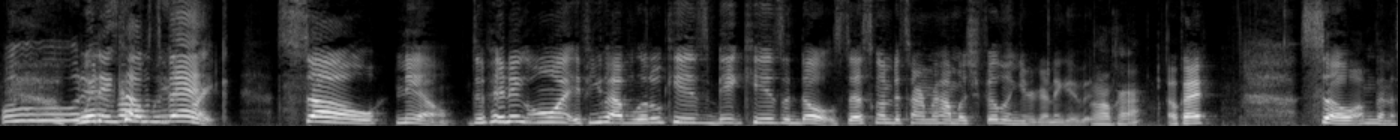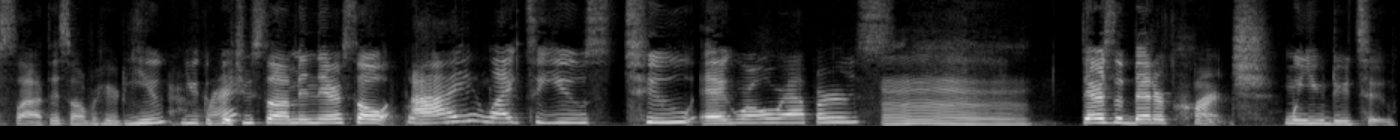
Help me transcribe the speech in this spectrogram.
Food when is it comes always back. great. So now, depending on if you have little kids, big kids, adults, that's going to determine how much filling you're going to give it. Okay. Okay. So I'm going to slide this over here to you. You can Alright. put you some in there. So I like to use two egg roll wrappers. Mm. There's a better crunch when you do two.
